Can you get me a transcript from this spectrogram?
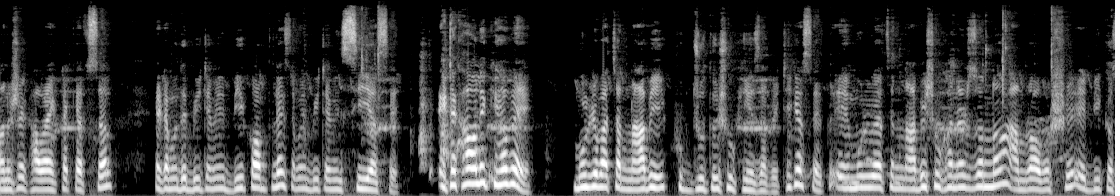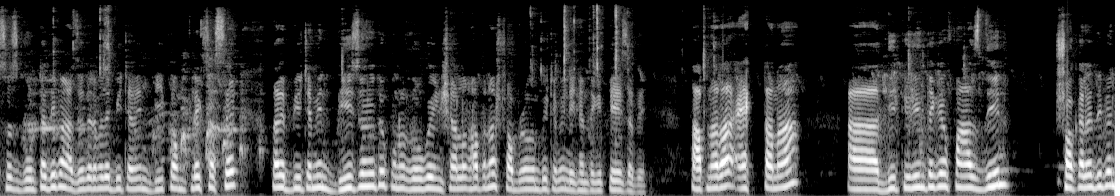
মানুষের খাওয়া একটা ক্যাপসুল, এটার মধ্যে ভিটামিন বি কমপ্লেক্স এবং ভিটামিন সি আছে। এটা খাওয়ালে কি হবে? মুরগির বাচ্চার নাভি খুব দ্রুত শুকিয়ে যাবে, ঠিক আছে? তো এই মুরগির বাচ্চার নাভি শুকানোর জন্য আমরা অবশ্যই এই বিকসস গোলটা দিবেন আর যাদের মধ্যে ভিটামিন বি কমপ্লেক্স আছে তাহলে ভিটামিন বি জনিত কোনো রোগও ইনশাআল্লাহ হবে না, সব রকম ভিটামিন এখান থেকে পেয়ে যাবে। তো আপনারা একটানা দ্বিতীয় দিন থেকে পাঁচ দিন সকালে দিবেন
